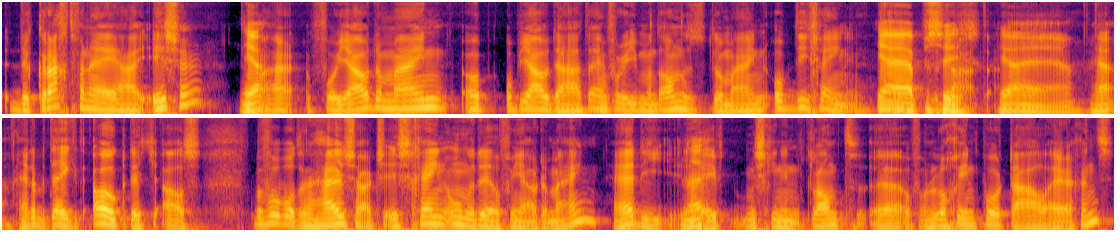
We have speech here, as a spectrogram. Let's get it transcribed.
de kracht van AI is er. Ja. Maar voor jouw domein op, op jouw data en voor iemand anders domein op diegene. Ja, ja precies. Ja, ja, ja, ja. En dat betekent ook dat je als bijvoorbeeld een huisarts is geen onderdeel van jouw domein. Hè, die Nee. heeft misschien een klant uh, of een login-portaal ergens.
